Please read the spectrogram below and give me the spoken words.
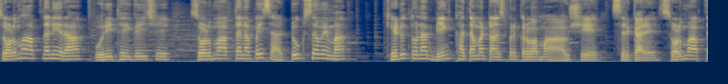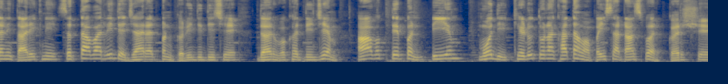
સોળમા આપતાની રાહ પૂરી થઈ ગઈ છે. સોળમા આપતાના પૈસા ટૂંક સમયમાં ખેડૂતોના બેંક ખાતામાં ટ્રાન્સફર કરવામાં આવશે. સરકારે સોળમા આપતાની તારીખની સત્તાવાર રીતે જાહેરાત પણ કરી દીધી છે. દર વખતની જેમ આ વખતે પણ પીએમ મોદી ખેડૂતોના ખાતામાં પૈસા ટ્રાન્સફર કરશે.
